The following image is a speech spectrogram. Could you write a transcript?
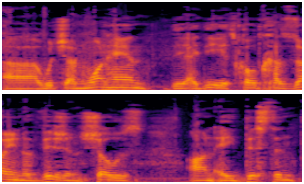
uh, which on one hand, the idea is called Chazoin of vision, shows on a distant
